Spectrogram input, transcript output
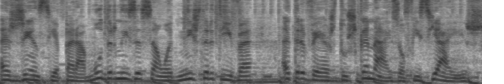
Agência para a Modernização Administrativa, através dos canais oficiais.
